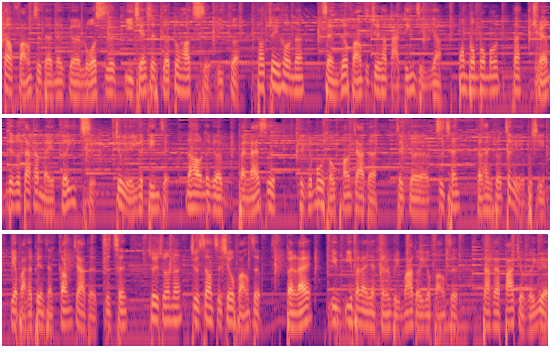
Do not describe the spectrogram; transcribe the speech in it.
到房子的那个螺丝，以前是隔多少尺一个，到最后呢，整个房子就像打钉子一样，嘣嘣嘣嘣，它全这个大概每隔一尺就有一个钉子，然后那个本来是这个木头框架的这个支撑，可他就说这个也不行，要把它变成钢架的支撑。所以说呢，就上次修房子，本来一一般来讲可能 remodel 一个房子大概八九个月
